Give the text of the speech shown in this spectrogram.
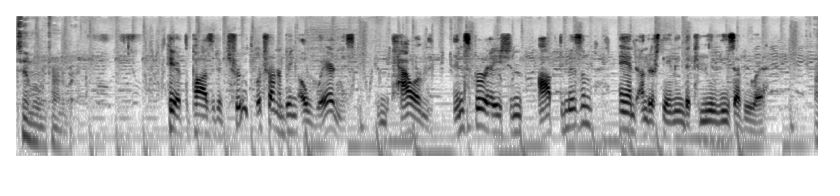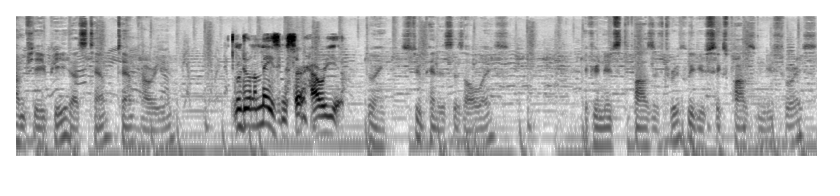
Tim, what we're trying to bring. Here at the Positive Truth, we're trying to bring awareness, empowerment, inspiration, optimism, and understanding to communities everywhere. I'm JP, that's Tim. Tim, how are you? I'm doing amazing, sir. How are you? Doing stupendous as always. If you're new to the Positive Truth, we do six positive news stories.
